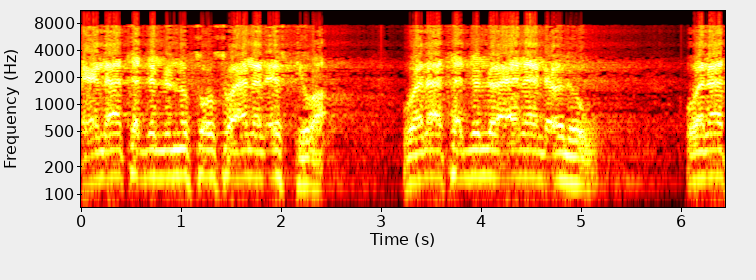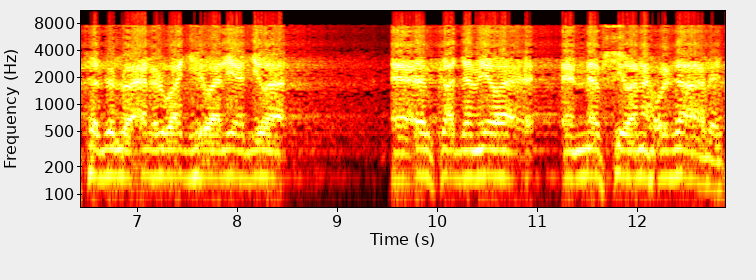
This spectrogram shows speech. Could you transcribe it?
لا تدل النصوص على الاستواء ولا تدل على العلو ولا تدل على الوجه واليد والقدم النفس ونحو ذلك.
